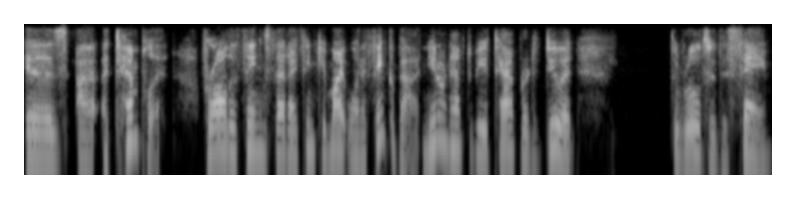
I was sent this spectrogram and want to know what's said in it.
is a, a template for all the things that I think you might want to think about. And you don't have to be a tapper to do it. The rules are the same.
